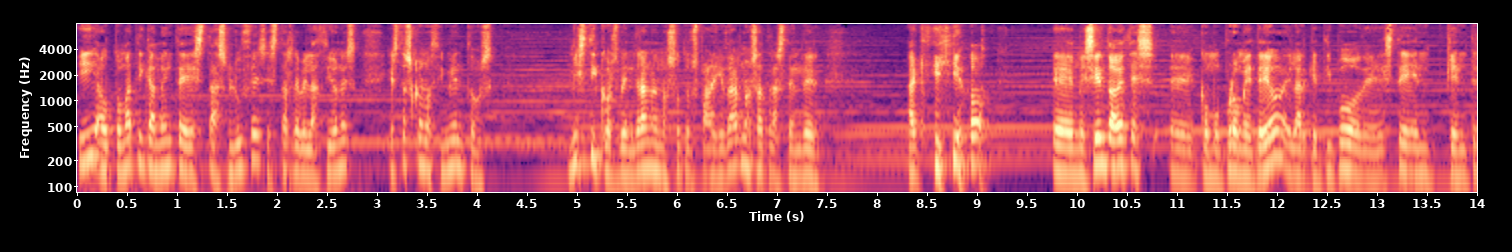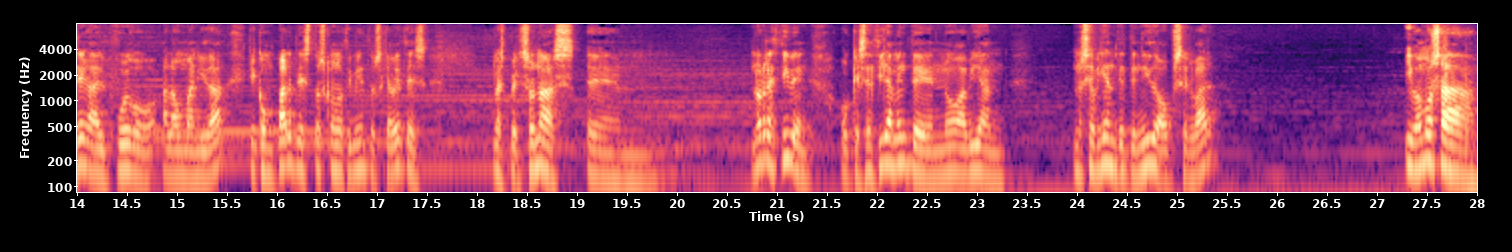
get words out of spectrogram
y automáticamente estas luces, estas revelaciones, estos conocimientos místicos vendrán a nosotros para ayudarnos a trascender. Aquí yo eh, me siento a veces eh, como Prometeo, el arquetipo de este que entrega el fuego a la humanidad, que comparte estos conocimientos que a veces las personas em, no reciben o que sencillamente no habían no se habían detenido a observar y vamos a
